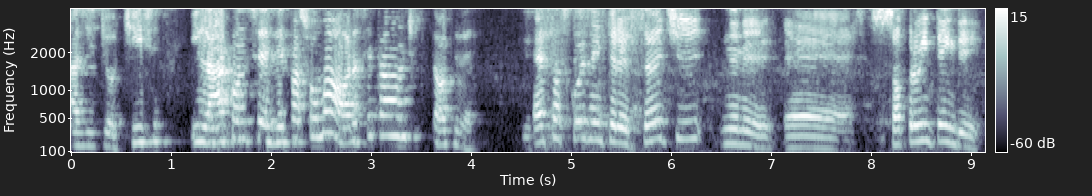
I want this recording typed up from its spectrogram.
as idiotices. E lá, quando você vê, passou uma hora, você tá no TikTok, velho. Essas coisas interessantes, Nenê, é, só para eu entender.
